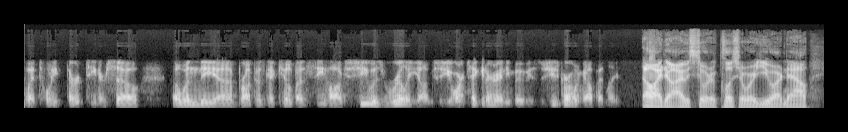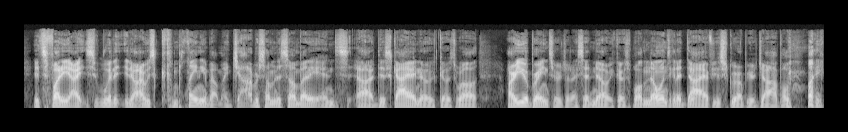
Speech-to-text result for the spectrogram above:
what 2013 or so. uh, When the uh, Broncos got killed by the Seahawks, she was really young, so you weren't taking her to any movies. So she's growing up at least. Oh, I know. I was sort of closer where you are now. It's funny. I you know. I was complaining about my job or something to somebody, and uh, this guy I know goes, "Well, are you a brain surgeon?" I said, "No." He goes, "Well, no one's going to die if you screw up your job." I'm like,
